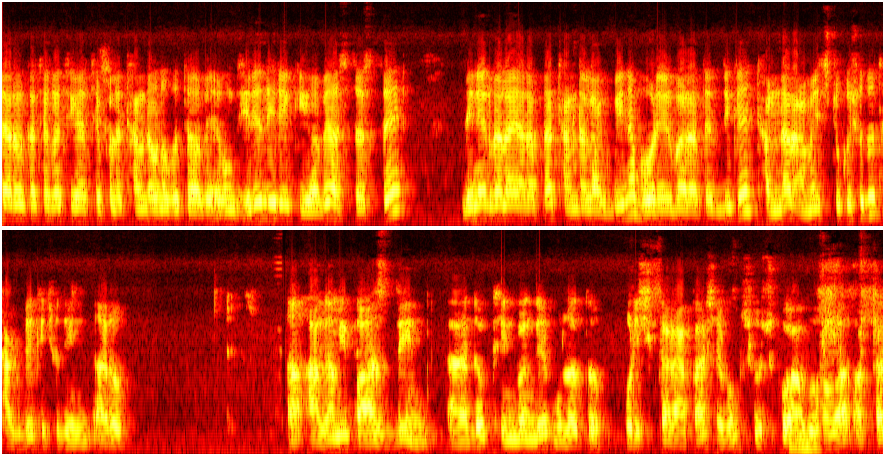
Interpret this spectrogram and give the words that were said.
তেরোর কাছাকাছি আছে, ফলে ঠান্ডা অনুভূত হবে এবং ধীরে ধীরে কি হবে, আস্তে আস্তে দিনের বেলায় আর আপনার ঠান্ডা লাগবেই না ভোরের বা রাতের দিকে ঠান্ডার আমেজটুকু শুধু থাকবে কিছুদিন। আরও আগামী পাঁচ দিন আহ, দক্ষিণবঙ্গে মূলত পরিষ্কার আকাশ এবং শুষ্ক আবহাওয়া অর্থাৎ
